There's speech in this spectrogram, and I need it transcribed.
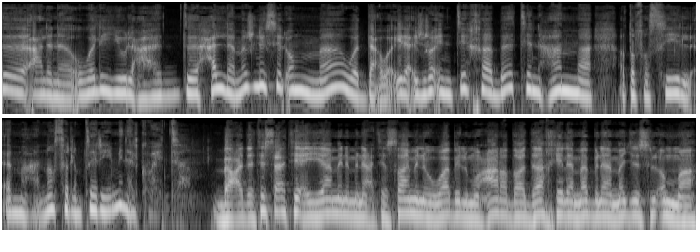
أعلن ولي العهد حل مجلس الأمة والدعوة إلى إجراء انتخابات عامة. التفاصيل مع ناصر المطيري من الكويت. بعد تسعة أيام من اعتصام نواب المعارضة داخل مبنى مجلس الأمة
